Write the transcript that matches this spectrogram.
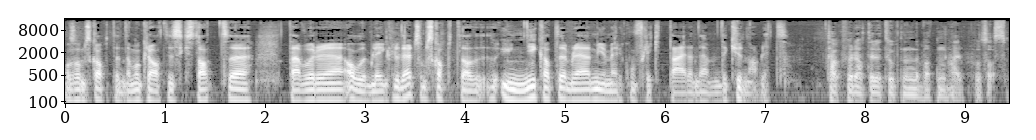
og som skapte en demokratisk stat der hvor alle ble inkludert, som skapte, unngikk at det ble mye mer konflikt der enn det det kunne ha blitt. Takk for at dere tok denne debatten her hos oss.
